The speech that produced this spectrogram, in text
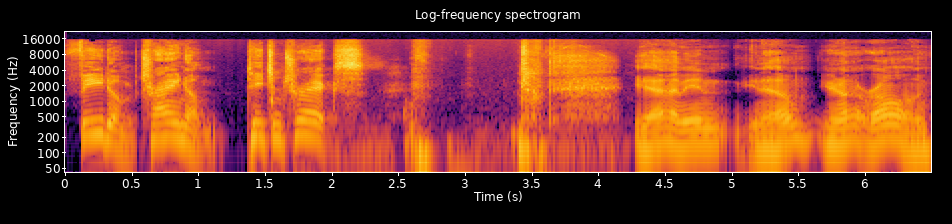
feed them, train them, teach them tricks. Yeah. I mean, you know, you're not wrong.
